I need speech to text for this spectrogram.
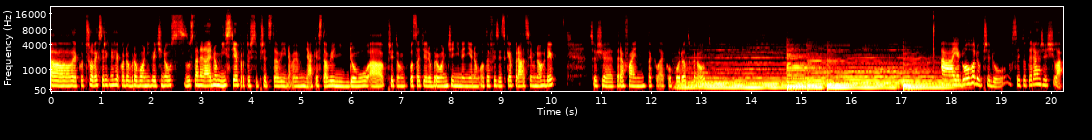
Uh, jako člověk si řekne, že jako dobrovolník většinou zůstane na jednom místě, protože si představí, nevím, nějaké stavění domu a přitom v podstatě dobrovolničení není jenom o té fyzické práci mnohdy, což je teda fajn takhle jako podotknout. A jak dlouho dopředu si to teda řešila?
